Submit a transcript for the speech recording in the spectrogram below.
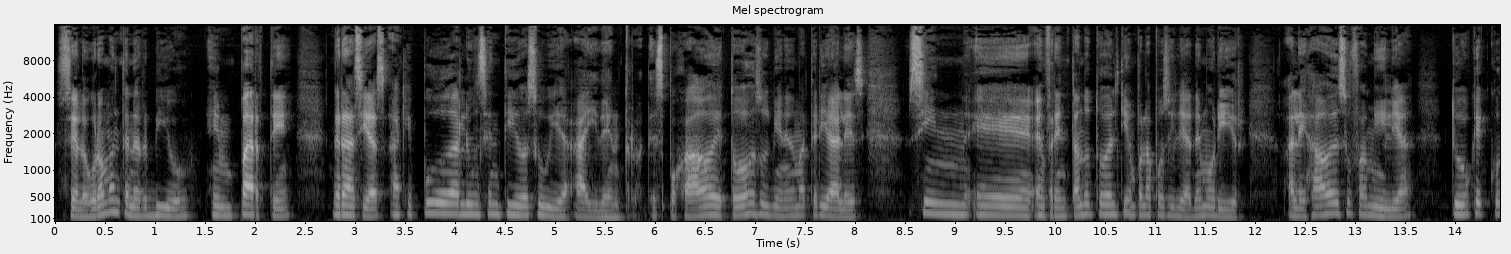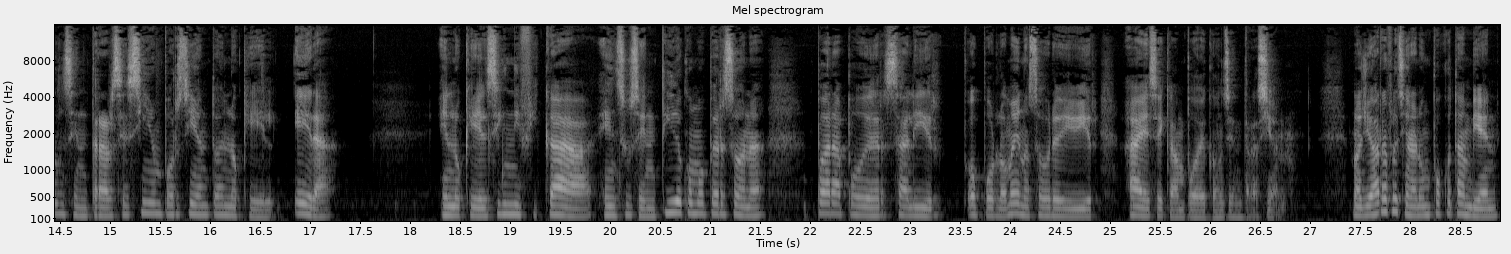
Se logró mantener vivo, en parte, gracias a que pudo darle un sentido a su vida ahí dentro, despojado de todos sus bienes materiales, sin eh, enfrentando todo el tiempo la posibilidad de morir, alejado de su familia, tuvo que concentrarse 100% en lo que él era en lo que él significaba, en su sentido como persona, para poder salir o por lo menos sobrevivir a ese campo de concentración. Nos lleva a reflexionar un poco también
